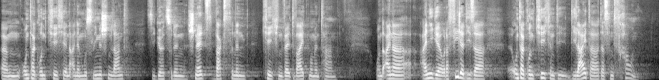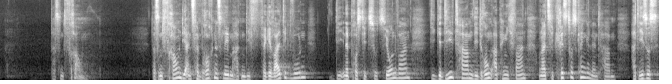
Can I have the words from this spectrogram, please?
ähm, Untergrundkirche in einem muslimischen Land, Sie gehört zu den schnellst wachsenden Kirchen weltweit momentan. Und einer, einige oder viele dieser Untergrundkirchen, die, die Leiter, das sind Frauen. Das sind Frauen. Das sind Frauen, die ein zerbrochenes Leben hatten, die vergewaltigt wurden, die in der Prostitution waren, die gedealt haben, die drogenabhängig waren. Und als sie Christus kennengelernt haben, hat Jesus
